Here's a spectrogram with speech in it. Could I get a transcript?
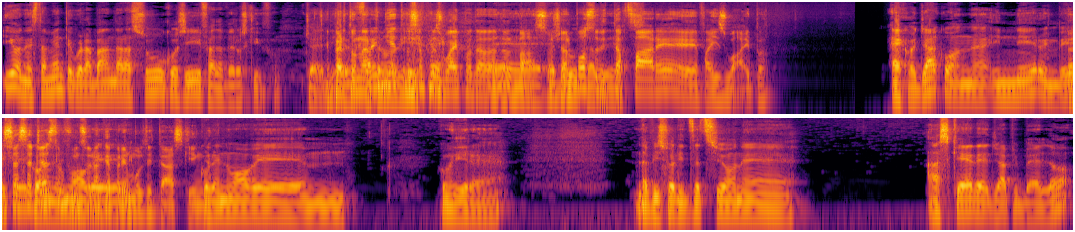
io onestamente quella banda lassù così fa davvero schifo. Cioè, e per tornare indietro dire, sempre swipe da- dal è- basso. Cioè al posto di tappare eh, fai swipe. Ecco, già con il nero invece La stessa le gesto funziona nuove- anche per il multitasking. con le nuove mh, come dire la visualizzazione a schede è già più bello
